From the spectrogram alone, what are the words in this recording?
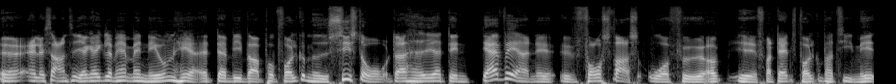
Øh, Alex Arnsen, jeg kan ikke lade være med at nævne her, at da vi var på folkemødet sidste år, der havde jeg den daværende øh, forsvarsordfører øh, fra Dansk Folkeparti med.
